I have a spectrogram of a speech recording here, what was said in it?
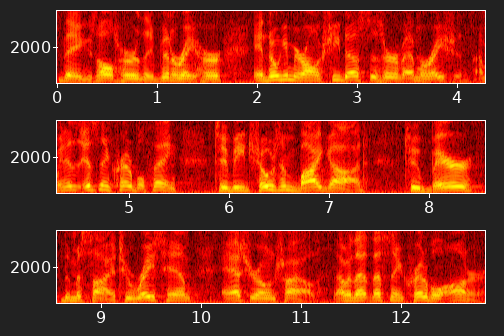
They exalt her. They venerate her. And don't get me wrong, she does deserve admiration. I mean, it's, it's an incredible thing to be chosen by God to bear the Messiah, to raise him as your own child. I mean, that, that's an incredible honor.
